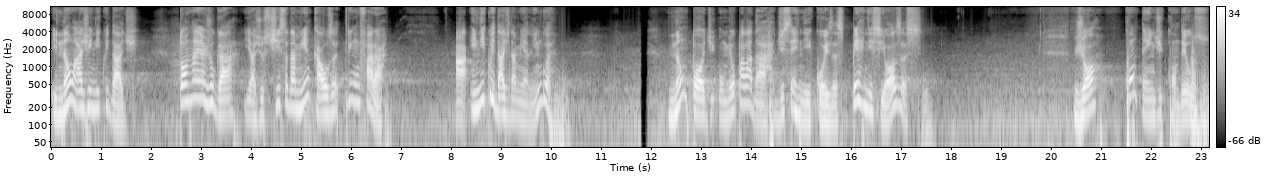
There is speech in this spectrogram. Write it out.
e não haja iniquidade. Tornai a julgar, e a justiça da minha causa triunfará. A iniquidade da minha língua? Não pode o meu paladar discernir coisas perniciosas? Jó contende com Deus.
